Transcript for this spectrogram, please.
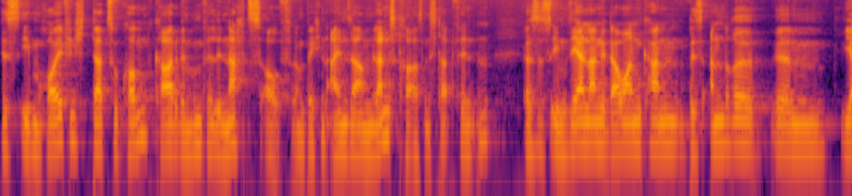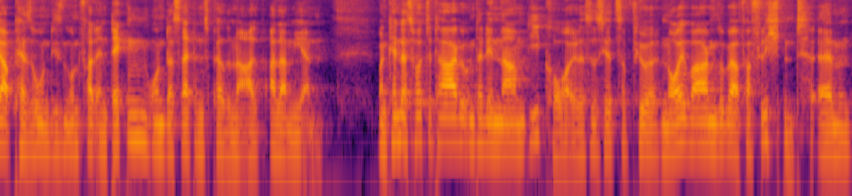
es eben häufig dazu kommt, gerade wenn Unfälle nachts auf irgendwelchen einsamen Landstraßen stattfinden, dass es eben sehr lange dauern kann, bis andere ähm, ja, Personen diesen Unfall entdecken und das Rettungspersonal alarmieren. Man kennt das heutzutage unter dem Namen E-Call. Das ist jetzt für Neuwagen sogar verpflichtend. Ähm,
